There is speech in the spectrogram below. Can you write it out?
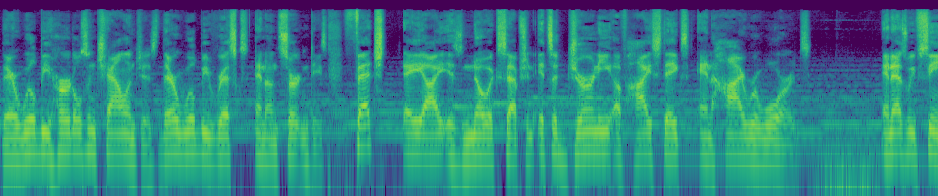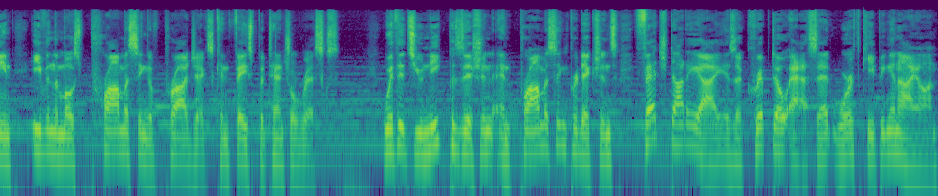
There will be hurdles and challenges, there will be risks and uncertainties. Fetched AI is no exception, it's a journey of high stakes and high rewards. And as we've seen, even the most promising of projects can face potential risks. With its unique position and promising predictions, Fetch.ai is a crypto asset worth keeping an eye on.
